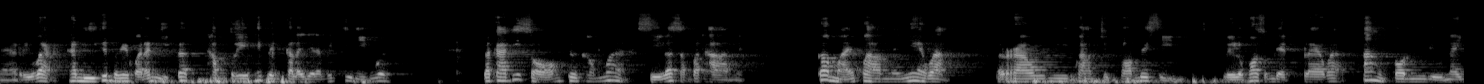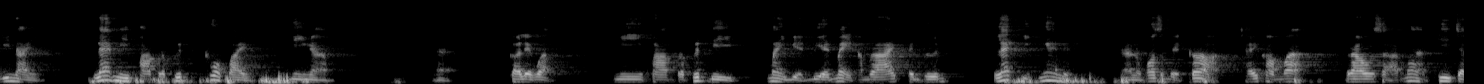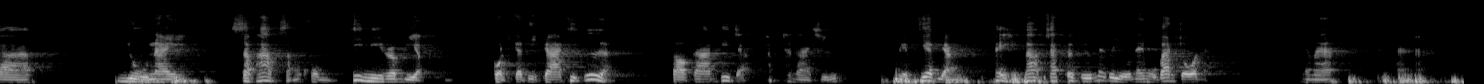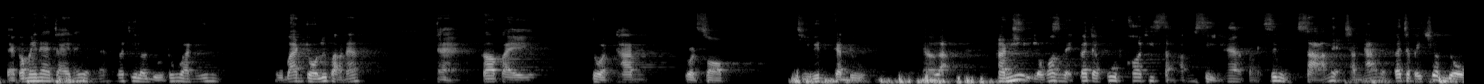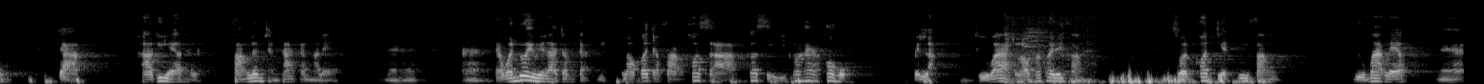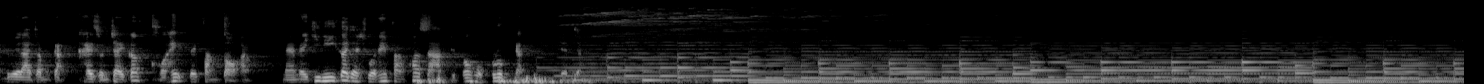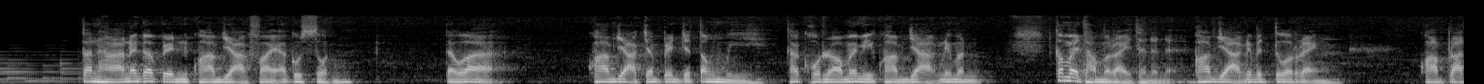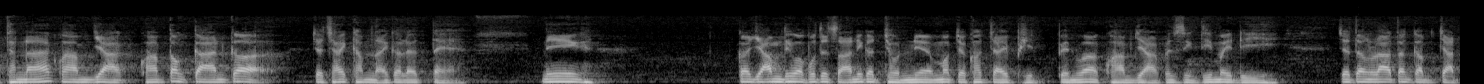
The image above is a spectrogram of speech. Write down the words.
นะหรือว่าถ้าดีขึ้นไปกว่านั้นอีกก็ทำตัวเองให้เป็นกัลยาณมิตรที่ดีด้วย ประการที่สองคือคำว่าศีลสัมปทานเนี่ยก็หมายความในแง่ว่า เรามีความถึงพร้อมด้วยศีล หรือหลวงพ่อสมเด็จแปลว่าตั้งตนอยู่ในวินัย และมีความประพฤติทั่วไปดีงามนะก็เรียกว่า มีความประพฤติดีไม่เบียดเบียนไม่ทำร้ายเป็นพื้น และอีกแง่หนึ่งนะหลวงพ่อสมเด็จก็ใช้คำว่า เราสามารถที่จะอยู่ในสภาพสังคมที่มีระเบียบ กฎกติกาที่เอื้อ ต่อการที่จะพัฒนาชีวิต เปรียบเทียบอย่างให้เห็นภาพชัดก็คือไม่ไปอยู่ในหมู่บ้านโจรใช่ไหมแต่ก็ไม่แน่ใจนะอย่างนั้นว่าที่เราอยู่ทุกวันนี้หมู่บ้านโจรหรือเปล่านะอ่าก็ไปตรวจทันตรวจสอบชีวิตกันดูเอาละคราวนี้หลวงพ่อสมเด็จก็จะพูดข้อที่สามสี่ห้าไป ซึ่งสามเนี่ยฉันทะเนี่ยก็จะไปเชื่อมโยงจากคราวที่แล้วนั่นแหละฟังเรื่องฉันทะกันมาแล้วนะฮะ อ่าแต่ว่าด้วยเวลาจำกัดอีกเราก็จะฟังข้อสามข้อสี่ข้อห้าข้อหกเป็นหลัก ถือว่าเราไม่ค่อยได้ฟัง ส่วนข้อเจ็ดนี่ฟังอยู่มากแล้วนะฮะเวลาจำกัดใครสนใจก็ขอให้ไปฟังต่อนะในที่นี้ก็จะชวนให้ฟังข้อสามถึงข้อหกร่วมกันเช่นกันตัณหานั่นก็เป็นความอยากฝ่ายอากุศล แต่ว่า ความอยากจำเป็นจะต้องมี ถ้าคนเราไม่มีความอยากนี่มันก็ไม่ทำอะไรเท่านั้นแหละความอยากนี่เป็นตัวแรง ความปรารถนา ความอยากความต้องการก็จะใช้คำไหนก็แล้วแต่ นี่ก็ย้ำที่ว่าพุทธศาสนิกชนเนี่ยมักจะเข้าใจผิดเป็นว่าความอยากเป็นสิ่งที่ไม่ดี จะต้องละต้องกำจัด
